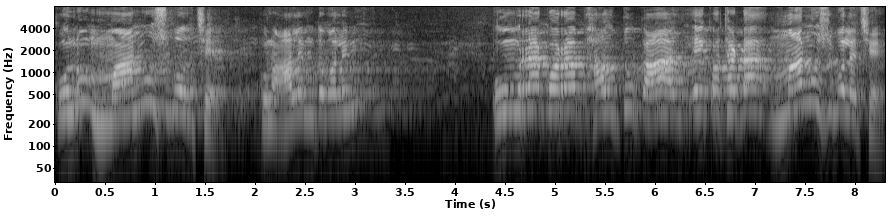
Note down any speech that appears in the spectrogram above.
কোনো মানুষ বলছে, কোনো আলেম তো বলেনি? উমরা করা ফালতু কাজ, এই কথাটা মানুষ বলেছে।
